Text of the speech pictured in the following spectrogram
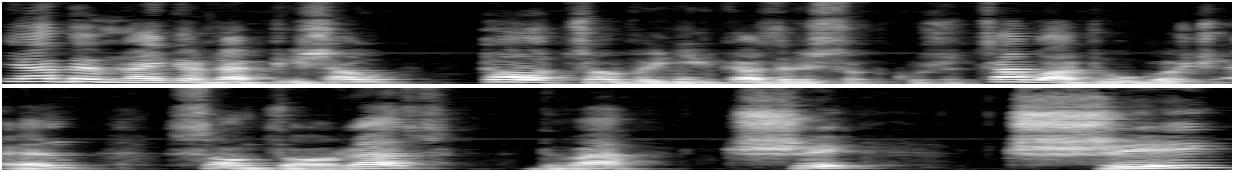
Ja bym najpierw napisał to, co wynika z rysunku, że cała długość L są to raz, dwa, trzy, trzy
